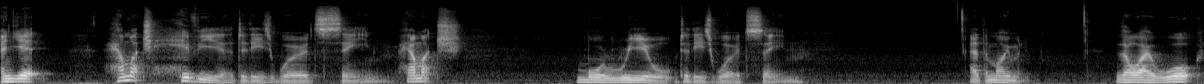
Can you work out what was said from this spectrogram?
And yet, how much heavier do these words seem? How much more real do these words seem? At the moment, though I walk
